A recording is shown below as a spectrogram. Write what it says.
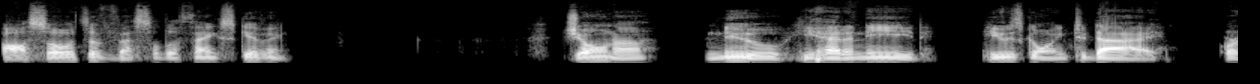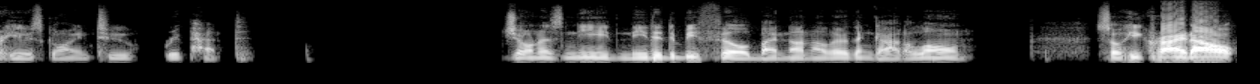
Also, it's a vessel of thanksgiving. Jonah knew he had a need. He was going to die or he was going to repent. Jonah's need needed to be filled by none other than God alone. So he cried out,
